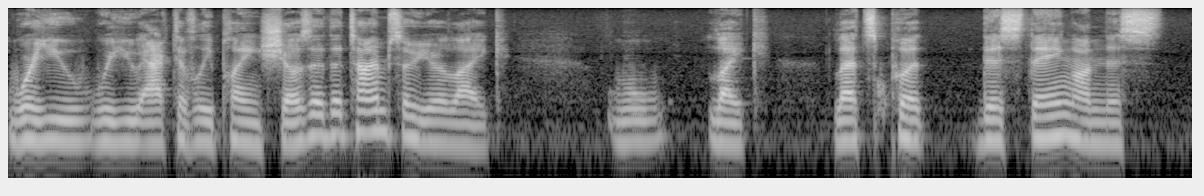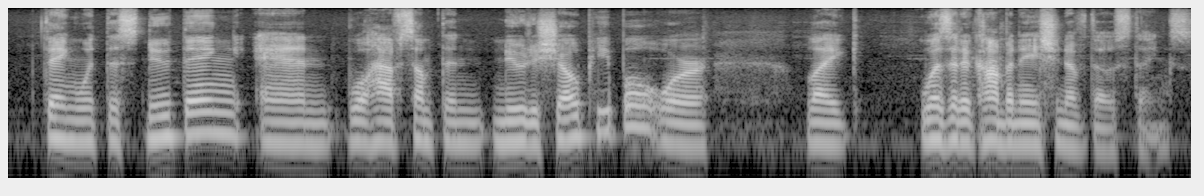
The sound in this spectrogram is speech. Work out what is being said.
were you were you actively playing shows at the time? So you're like w- like let's put this thing on this thing with this new thing and we'll have something new to show people? Or like was it a combination of those things?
